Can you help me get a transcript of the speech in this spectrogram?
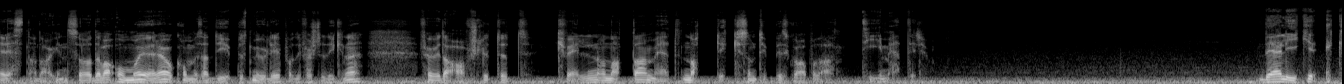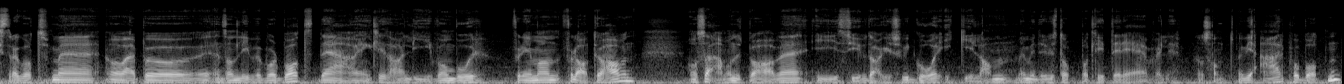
resten av dagen. Så det var om å gjøre å komme seg dypest mulig på de første dykkene, før vi da avsluttet kvelden og natta med et nattdykk som typisk var på da ti meter. Det jeg liker ekstra godt med å være på en sånn liverbåt, det er jo egentlig da livet om bord. Fordi man forlater jo havn, og så er man ute på havet i syv dager. Så vi går ikke i land, med mindre vi stopper på et lite rev eller noe sånt. Men vi er på båten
